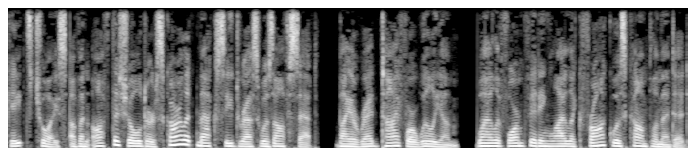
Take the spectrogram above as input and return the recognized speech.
Kate's choice of an off-the-shoulder scarlet maxi dress was offset by a red tie for William, while a form-fitting lilac frock was complemented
